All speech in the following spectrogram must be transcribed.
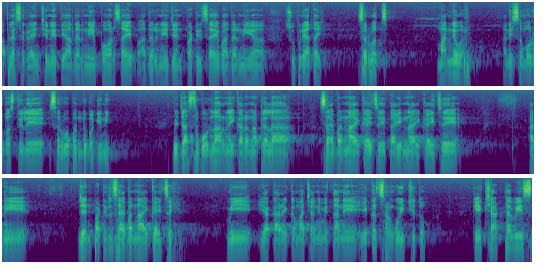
आपल्या सगळ्यांचे नेते आदरणीय पवारसाहेब आदरणीय जयंत पाटील साहेब आदरणीय सुप्रियाताई सर्वच मान्यवर आणि समोर बसलेले सर्व बंधू भगिनी. मी जास्त बोलणार नाही कारण आपल्याला साहेबांना ऐकायचं आहे ताईंना ऐकायचं आहे आणि जयंत पाटील साहेबांना ऐकायचं आहे मी या कार्यक्रमाच्या निमित्ताने एकच सांगू इच्छितो की एकशे अठ्ठावीस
